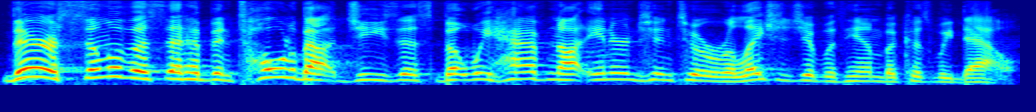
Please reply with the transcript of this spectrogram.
There are some of us that have been told about Jesus, but we have not entered into a relationship with him because we doubt.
